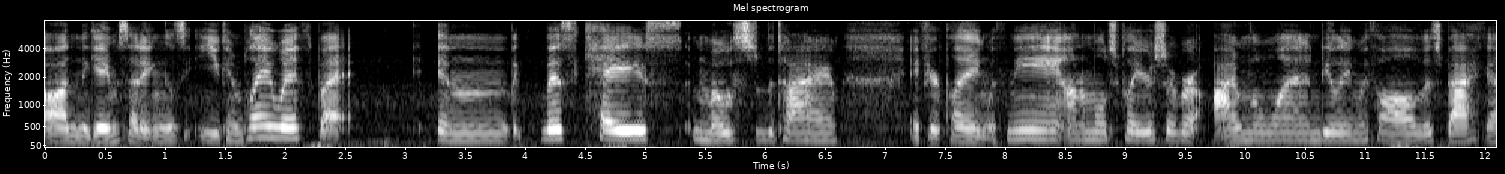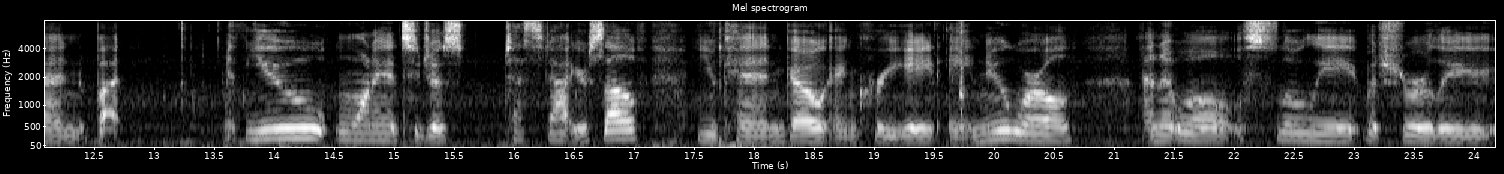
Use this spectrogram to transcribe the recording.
on the game settings you can play with, but in this case, most of the time, if you're playing with me on a multiplayer server, I'm the one dealing with all this back end, but if you wanted to just test it out yourself, you can go and create a new world and it will slowly but surely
